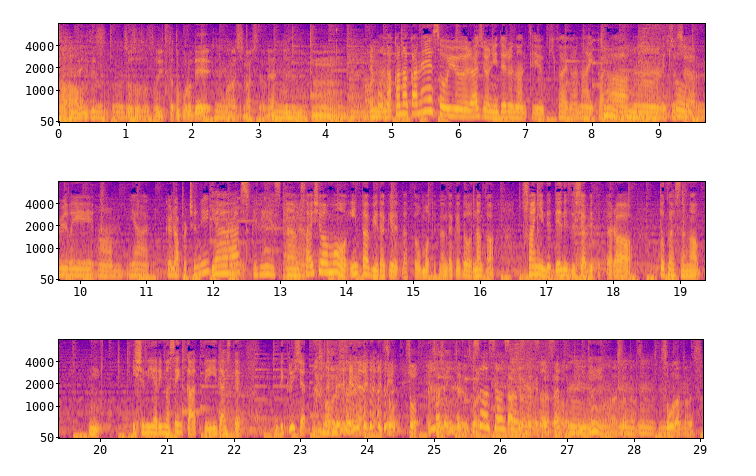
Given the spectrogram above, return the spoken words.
そう、うん。ベニーズです、そうそうそう。そういったところでお話ししましたよね。うん、でもなかかなかねそういうラジオに出るなんていう機会がないから、うん it was そう。a really um, yeah good opportunity for Yeah, us. it is. あの最初はもうインタビューだけだと思ってたんだけどなんか3人でデニーズで喋ってたら徳橋さんが、うん、一緒にやりませんかって言い出してびっくりしちゃったそうですね。そうそう。最初はインタビューで座られたんですよラジオに出てくださいとかっていうインタビューの話だったんですよそうだったんです。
